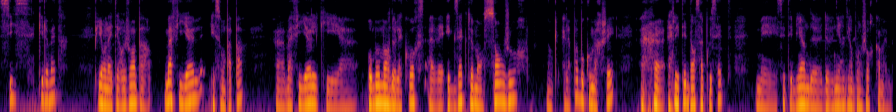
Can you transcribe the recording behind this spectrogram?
6 kilomètres. Puis on a été rejoint par ma filleule et son papa. Euh, ma filleule qui, euh, au moment de la course, avait exactement 100 jours. Donc elle n'a pas beaucoup marché. elle était dans sa poussette. Mais c'était bien de, de venir dire bonjour quand même.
